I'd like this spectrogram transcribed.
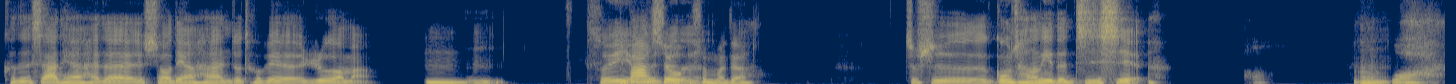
可能夏天还在烧电焊，就特别热嘛。嗯嗯，所以你爸修什么的？就是工厂里的机械。哦，嗯，哇，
